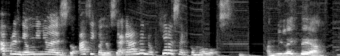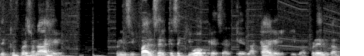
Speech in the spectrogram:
aprendió un niño de esto? Ah, sí, cuando sea grande no quiero ser como vos. A mí la idea de que un personaje principal sea el que se equivoque, sea el que la cague y lo aprenda,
